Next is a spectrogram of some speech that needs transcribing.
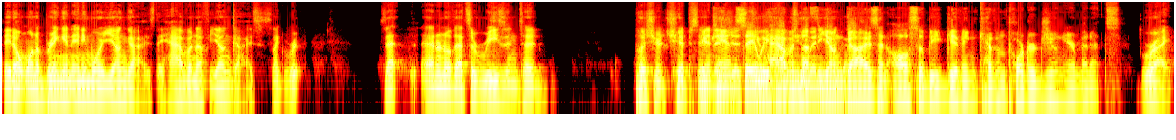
they don't want to bring in any more young guys. They have enough young guys." It's like is that I don't know if that's a reason to push your chips You in. It's can't just say you we have too enough young guys and also be giving Kevin Porter Jr. minutes. right?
